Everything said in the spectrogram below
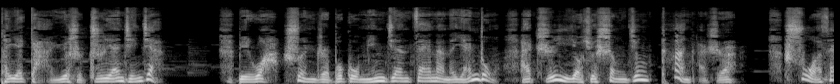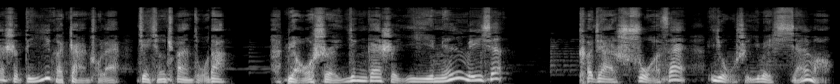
他也敢于是直言进谏。比如啊，顺治不顾民间灾难的严重，还执意要去盛京看看时，硕塞是第一个站出来进行劝阻的，表示应该是以民为先。可见硕塞又是一位贤王。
